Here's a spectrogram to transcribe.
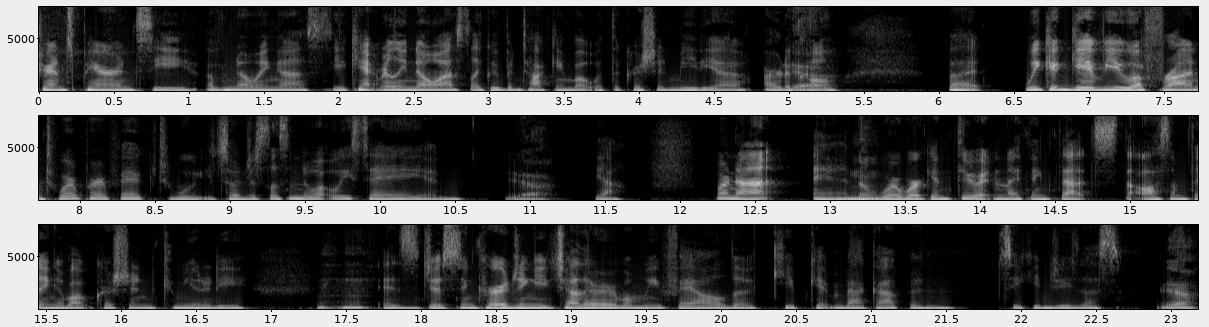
transparency of knowing us. You can't really know us like we've been talking about with the Christian media article, Yeah. but we could give you a front. We're perfect. We, so just listen to what we say and Yeah. yeah, we're not. And No. we're working through it. And I think that's the awesome thing about Christian community hmm is just encouraging each other when we fail to keep getting back up and seeking Jesus. Yeah.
